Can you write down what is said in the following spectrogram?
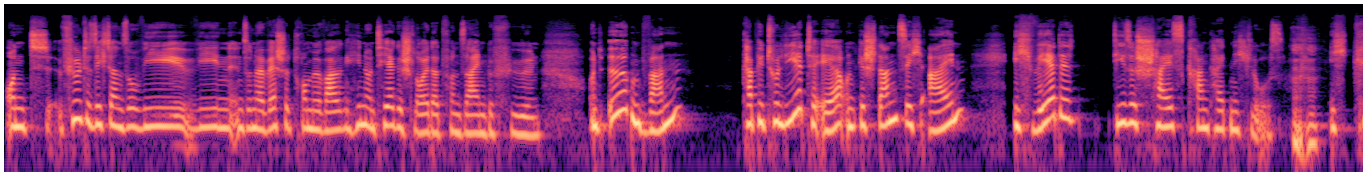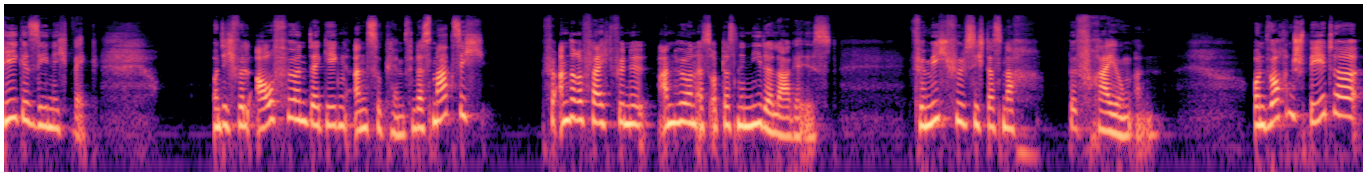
und fühlte sich dann so wie, wie in, in so einer Wäschetrommel, war hin und her geschleudert von seinen Gefühlen. Und irgendwann kapitulierte er und gestand sich ein, ich werde diese Scheißkrankheit nicht los. Mhm. Ich kriege sie nicht weg. Und ich will aufhören, dagegen anzukämpfen. Das mag sich für andere vielleicht für eine anhören, als ob das eine Niederlage ist. Für mich fühlt sich das nach Befreiung an. Und Wochen später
